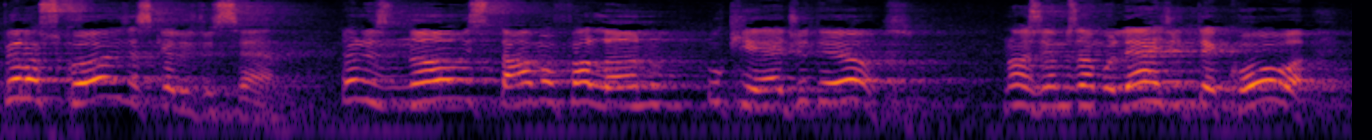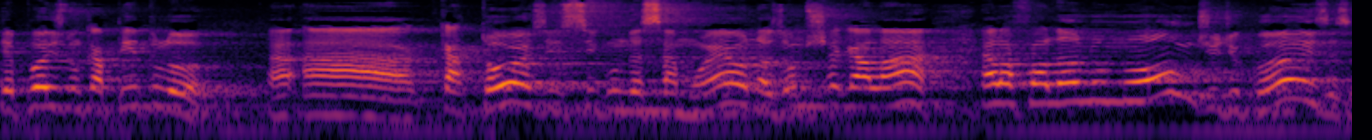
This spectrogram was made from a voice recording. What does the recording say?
pelas coisas que eles disseram. Então, eles não estavam falando o que é de Deus. Nós vemos a mulher de Tecoa, depois no capítulo a, a 14 de 2 Samuel, nós vamos chegar lá, ela falando um monte de coisas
